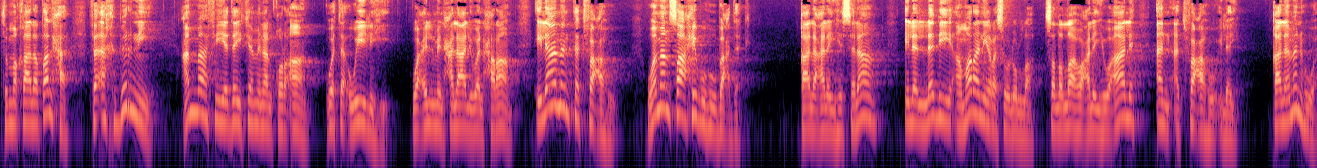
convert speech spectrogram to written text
ثم قال طلحه فأخبرني عما في يديك من القرآن وتأويله وعلم الحلال والحرام إلى من تدفعه ومن صاحبه بعدك. قال عليه السلام إلى الذي أمرني رسول الله صلى الله عليه وآله أن أدفعه إليه. قال من هو؟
